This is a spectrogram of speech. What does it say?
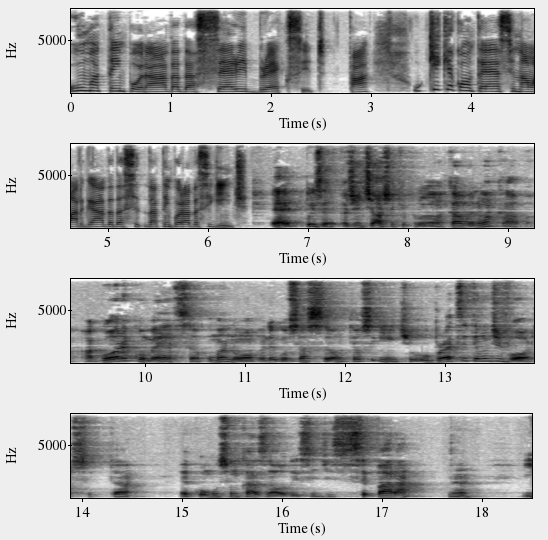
uma temporada da série Brexit tá? O que, que acontece na largada da, da temporada seguinte? É, pois é, a gente acha que o problema acaba, mas não acaba. Agora começa uma nova negociação, que é o seguinte: o Brexit é um divórcio, tá? É como se um casal decidisse separar, né? E,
